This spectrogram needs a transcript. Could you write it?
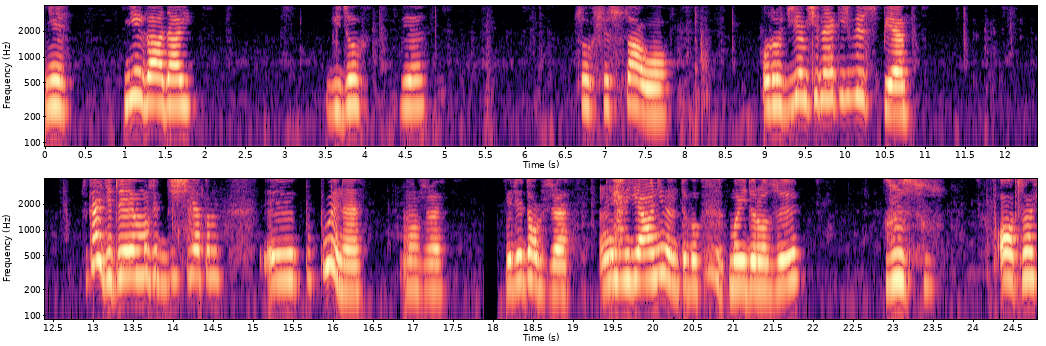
Nie. Nie gadaj. Widzowie. Co się stało? Odrodziłem się na jakiejś wyspie. Czekajcie, to ja może gdzieś ja tam yy, popłynę. Może. Będzie dobrze. Ja, ja nie wiem tego, moi drodzy. Ale... O, coś...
